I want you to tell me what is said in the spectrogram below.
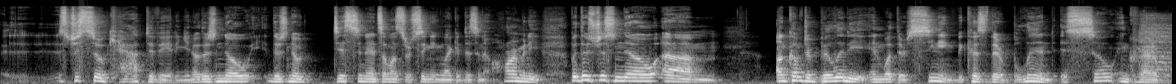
It's just so captivating. You know, there's no there's no dissonance unless they're singing like a dissonant harmony, but there's just no. Um, uncomfortability in what they're singing because their blend is so incredible.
